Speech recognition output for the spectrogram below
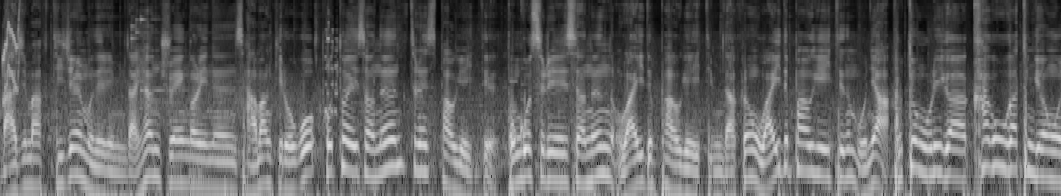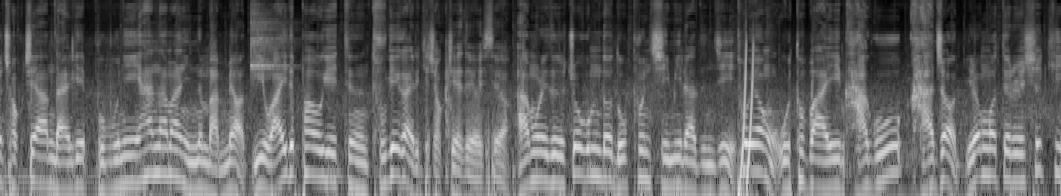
마지막 디젤 모델입니다. 현 주행거리는 4만 킬로고 포터에서는 트랜스 파워게이트 공고 3에서는 와이드 파워게이트입니다. 그럼 와이드 파워게이트는 뭐냐? 보통 우리가 카고 같은 경우 적재함 날개 부분이 하나만 있는 반면 이 와이드 파워 게이트는 두 개가 이렇게 적재되어 있어요. 아무래도 조금 더 높은 짐이라든지 소형 오토바이, 가구, 가전 이런 것들을 싣기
